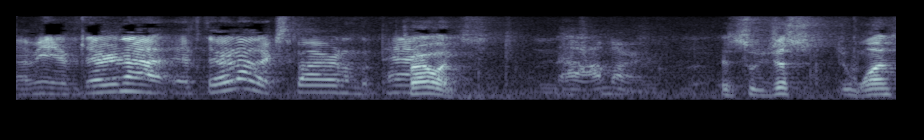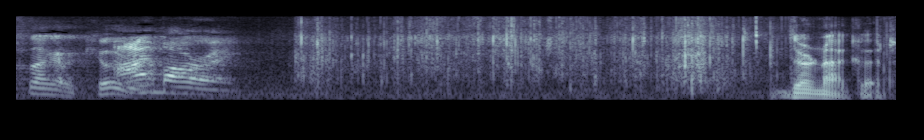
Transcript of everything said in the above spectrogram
I mean, if they're not if they're not expired on the pack. Try one. nah, I'm alright. It's just one's not gonna kill you. I'm alright. They're not good.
